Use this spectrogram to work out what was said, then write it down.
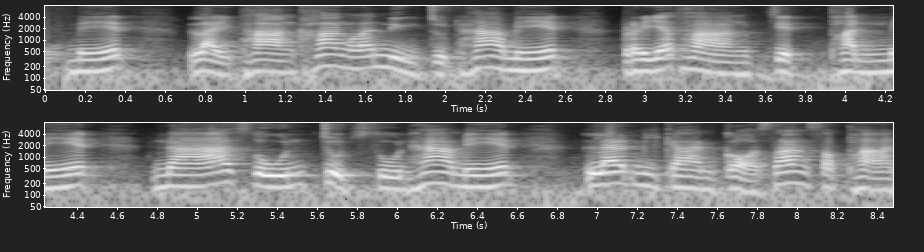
6 เมตร ไหลทางข้างละ 1.5 เมตร ระยะทาง 7,000 เมตร หนา 0.05 เมตร และมีการก่อสร้างสะพาน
